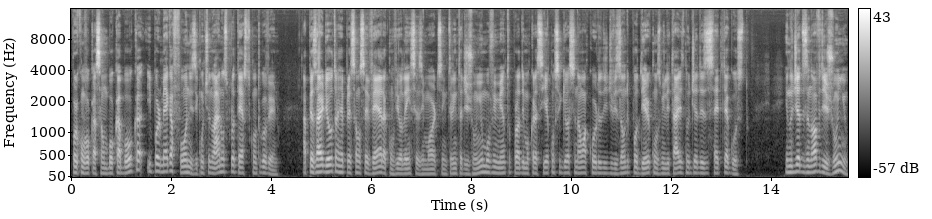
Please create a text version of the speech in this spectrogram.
por convocação boca a boca e por megafones e continuaram os protestos contra o governo. Apesar de outra repressão severa, com violências e mortes em 30 de junho, o movimento pró-democracia conseguiu assinar um acordo de divisão de poder com os militares no dia 17 de agosto. E no dia 19 de junho,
